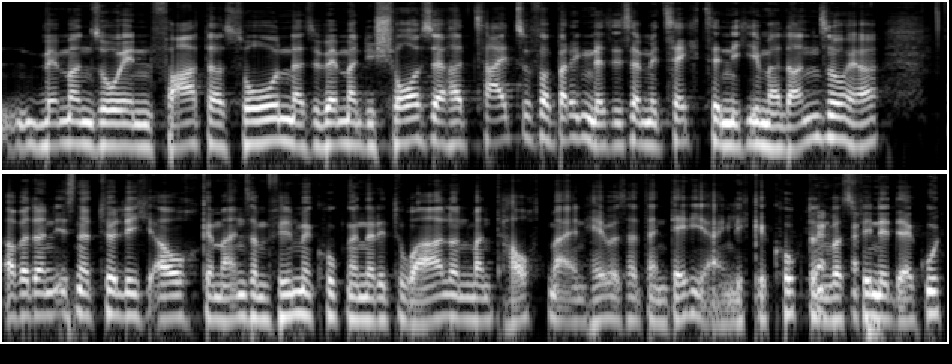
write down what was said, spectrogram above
wenn man so in Vater, Sohn, also wenn man die Chance hat, Zeit zu verbringen, das ist ja mit 16 nicht immer dann so, ja. Aber dann ist natürlich auch gemeinsam Filme gucken ein Ritual und man taucht mal ein, hey, was hat dein Daddy eigentlich geguckt und was findet er gut?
